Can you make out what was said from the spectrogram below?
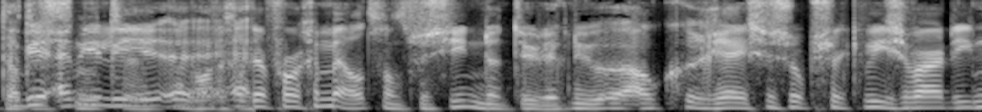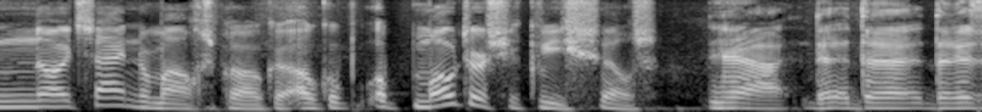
dat Hebben, is hebben niet... jullie eh, aan de orde. eh, daarvoor gemeld? Want we zien natuurlijk nu ook races op circuits waar die nooit zijn, normaal gesproken. Ook op, op motorcircuits zelfs. Ja, de, de, er is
